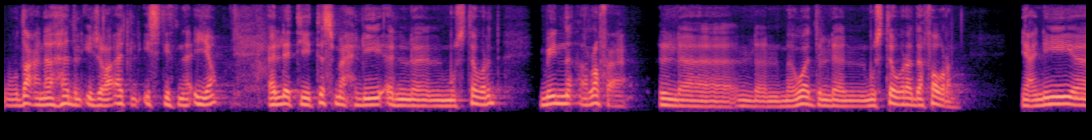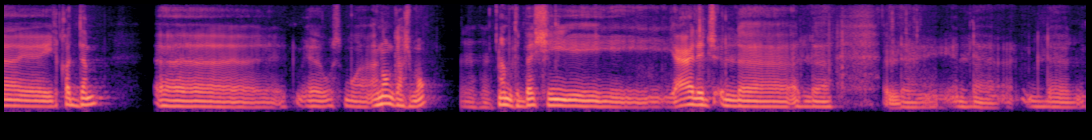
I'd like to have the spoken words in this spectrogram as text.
وضعنا هذه الإجراءات الاستثنائية التي تسمح للمستورد من رفع المواد المستوردة فورا. يعني يقدم اسمه ان انجاجمون باش يعالج ال ال ال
